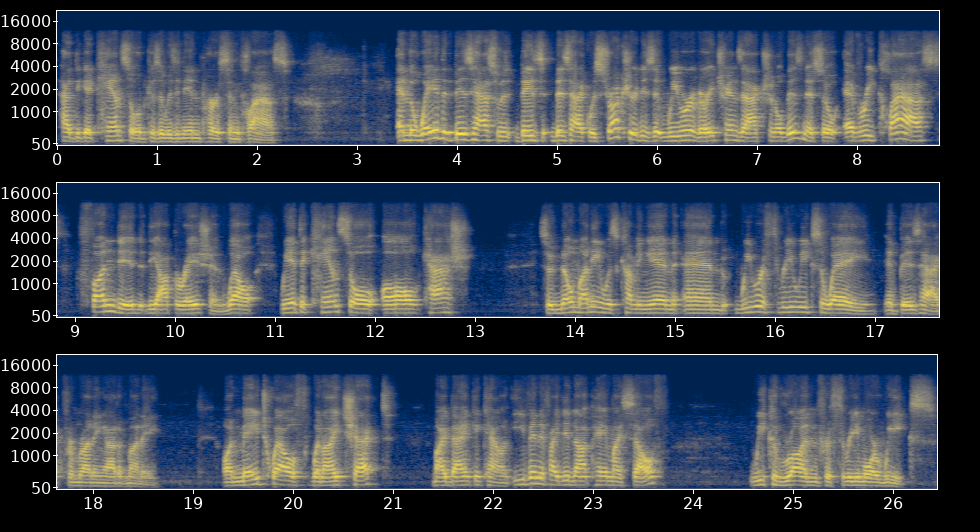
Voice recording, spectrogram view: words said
had to get canceled because it was an in person class. And the way that BizHack was, Biz, BizHack was structured is that we were a very transactional business. So every class funded the operation. Well, we had to cancel all cash. So no money was coming in. And we were three weeks away at BizHack from running out of money. On May 12th, when I checked my bank account, even if I did not pay myself, we could run for three more weeks.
